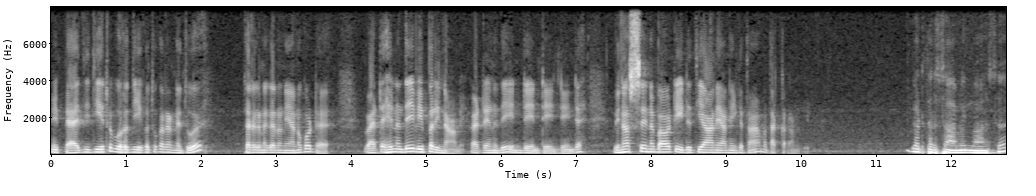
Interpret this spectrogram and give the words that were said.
මේ පෑදීදියට බොරදී එකතු කරන්නේ නැතුව කරගෙන කරන යනකොට වැටෙන දේ විපරිණාමය. වැටෙන දේ එnde ende ende ende විනාශ වෙන බවට ඉඩ තියාන අනේක තමයි මතක් කරන්නේ. ගරුතර ස්වාමින් වහන්සේ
